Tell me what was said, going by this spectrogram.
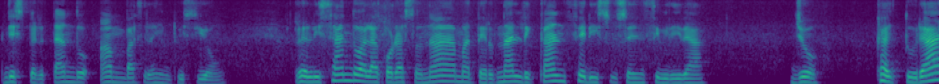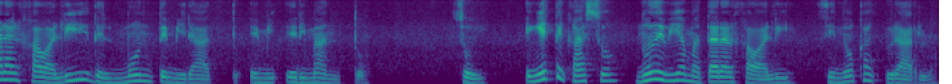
despertando ambas la intuición, realizando a la corazonada maternal de cáncer y su sensibilidad yo, capturar al jabalí del monte Mirato, Erimanto. Soy. En este caso, no debía matar al jabalí, sino capturarlo.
